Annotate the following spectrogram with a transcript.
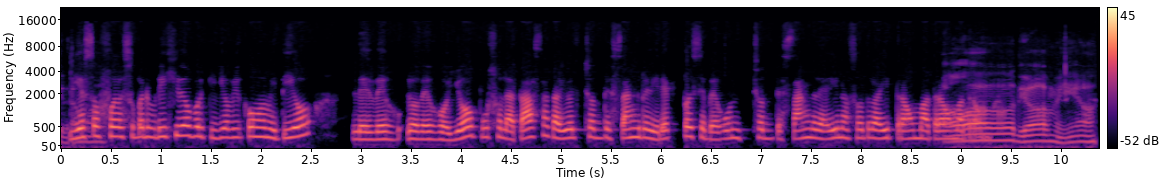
y eso fue súper brígido porque yo vi como mi tío le lo desgolló, puso la taza, cayó el shot de sangre directo y se pegó un shot de sangre ahí, nosotros ahí trauma, trauma, trauma. Oh, Dios mío,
